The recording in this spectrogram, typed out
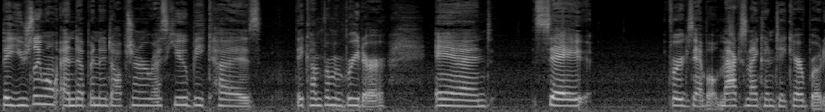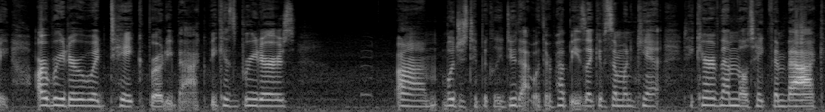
they usually won't end up in adoption or rescue because they come from a breeder and say for example, Max and I couldn't take care of Brody. Our breeder would take Brody back because breeders um, will just typically do that with their puppies. Like if someone can't take care of them, they'll take them back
